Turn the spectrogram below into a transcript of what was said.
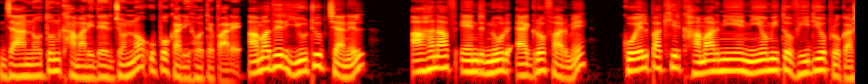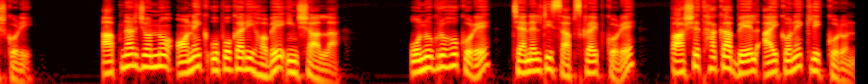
যা নতুন খামারিদের জন্য উপকারী হতে পারে। আমাদের YouTube channel Ahanaf and Noor agro ফার্মে কোয়েল পাখির খামার নিয়ে নিয়মিত ভিডিও প্রকাশ করি। আপনার জন্য অনেক উপকারী হবে ইনশাআল্লাহ। অনুগ্রহ করে চ্যানেলটি সাবস্ক্রাইব করে পাশে থাকা বেল আইকনে ক্লিক করুন।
